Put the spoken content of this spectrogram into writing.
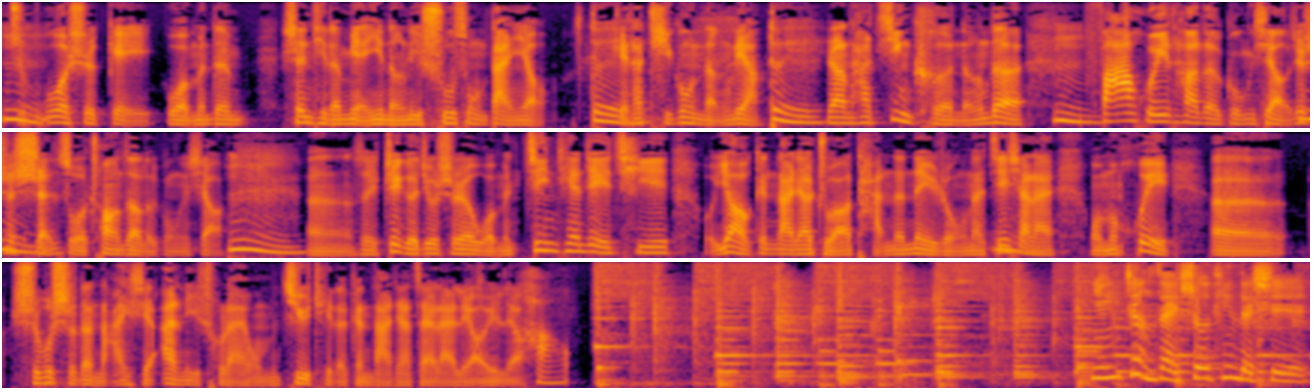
只不过是给我们的身体的免疫能力输送弹药。对，给它提供能量，对，让它尽可能的嗯。发挥它的功效，就是神所创造的功效，嗯。嗯，所以这个就是我们今天这一期要跟大家主要谈的内容。那接下来我们会呃时不时的拿一些案例出来，我们具体的跟大家再来聊一聊。好，您正在收听的是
